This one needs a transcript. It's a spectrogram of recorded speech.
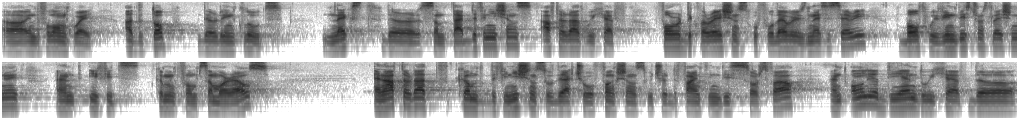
uh, in the following way. At the top, there includes. Next, there are some type definitions. After that, we have forward declarations of whatever is necessary both within this translation unit and if it's coming from somewhere else. And after that come the definitions of the actual functions which are defined in this source file. And only at the end we have the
